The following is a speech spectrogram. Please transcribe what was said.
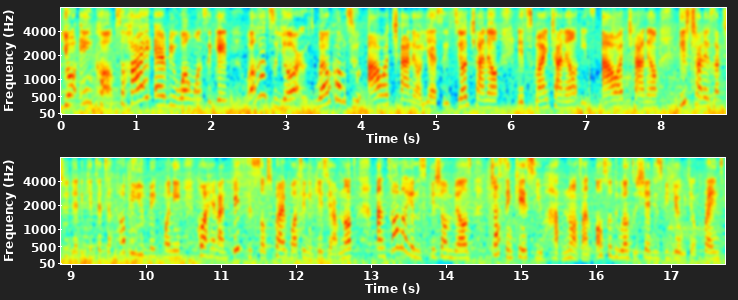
your income. So hi everyone once again. Welcome to your welcome to our channel. Yes, it's your channel, it's my channel, it's our channel. This channel is actually dedicated to helping you make money. Go ahead and hit the subscribe button in case you have not and turn on your notification bells just in case you have not and also do well to share this video with your friends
